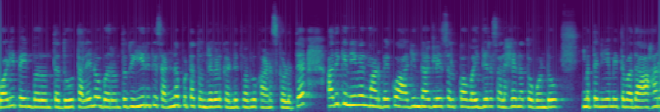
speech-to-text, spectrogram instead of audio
ಬಾಡಿ ಪೇಯ್ನ್ ಬರುವಂಥದ್ದು, ತಲೆನೋವು ಬರುವಂಥದ್ದು ಈ ರೀತಿ ಸಣ್ಣ ಪುಟ್ಟ ತೊಂದರೆಗಳು ಖಂಡಿತವಾಗ್ಲೂ ಕಾಣಿಸ್ಕೊಳ್ಳುತ್ತೆ. ಅದಕ್ಕೆ ನೀವೇನು ಮಾಡಬೇಕು? ಆಗಿಂದಾಗಲೇ ಸ್ವಲ್ಪ ವೈದ್ಯರ ಸಲಹೆನ ತಗೊಂಡು, ಮತ್ತು ನಿಯಮಿತವಾದ ಆಹಾರ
